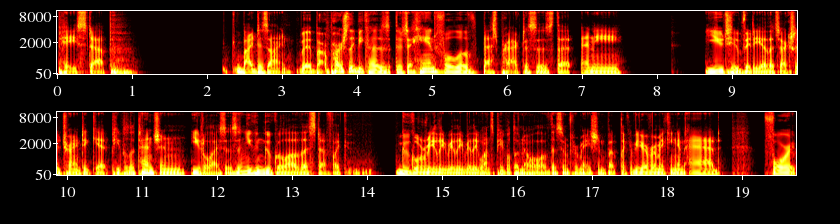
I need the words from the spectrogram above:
paced up by design, partially because there's a handful of best practices that any YouTube video that's actually trying to get people's attention utilizes. And you can Google all of this stuff. Like Google really, really, really wants people to know all of this information. But like if you're ever making an ad for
